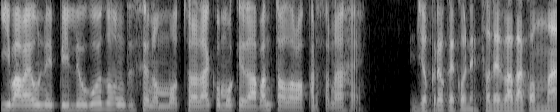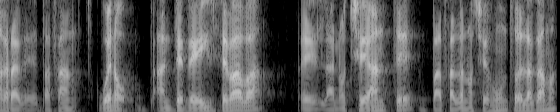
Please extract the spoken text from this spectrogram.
iba a haber un epílogo donde se nos mostrara cómo quedaban todos los personajes. Yo creo que con esto de Baba con Magra, que pasan, bueno, antes de irse Baba, eh, la noche antes, pasar la noche juntos en la cama,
